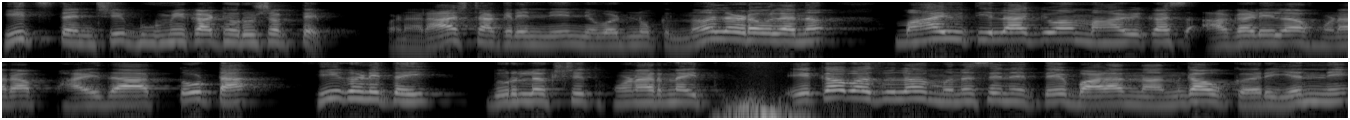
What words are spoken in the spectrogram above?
हीच त्यांची भूमिका ठरू शकते. पण राज ठाकरेंनी निवडणूक न लढवल्यानं महायुतीला किंवा महाविकास आघाडीला होणारा फायदा तोटा ही गणितही दुर्लक्षित होणार नाहीत. एका बाजूला मनसे नेते बाळा नांदगावकर यांनी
